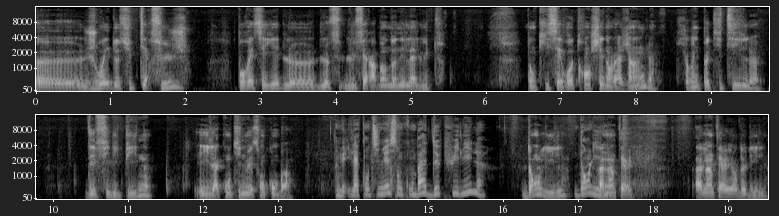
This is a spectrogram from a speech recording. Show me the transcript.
euh, jouaient de subterfuge pour essayer de, lui faire abandonner la lutte. Donc il s'est retranché dans la jungle, sur une petite île des Philippines, et il a continué son combat. Mais il a continué son combat depuis l'île? Dans l'île. Dans l'île. À l'intérieur de l'île.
